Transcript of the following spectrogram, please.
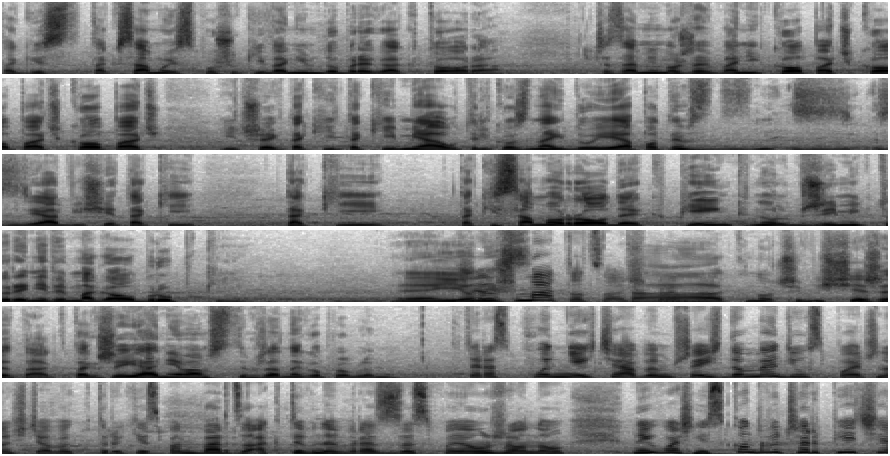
tak, jest, tak samo jest z poszukiwaniem dobrego aktora. Czasami można pani kopać, kopać, kopać i człowiek taki, taki miał tylko znajduje, a potem z, z, zjawi się taki, taki, taki samorodek piękny, olbrzymi, który nie wymaga obróbki. E, I Że już ma to coś, prawda? Tak, no oczywiście, że tak. Także ja nie mam z tym żadnego problemu. Teraz płynnie chciałabym przejść do mediów społecznościowych, w których jest Pan bardzo aktywny wraz ze swoją żoną. No i właśnie, skąd Wy czerpiecie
